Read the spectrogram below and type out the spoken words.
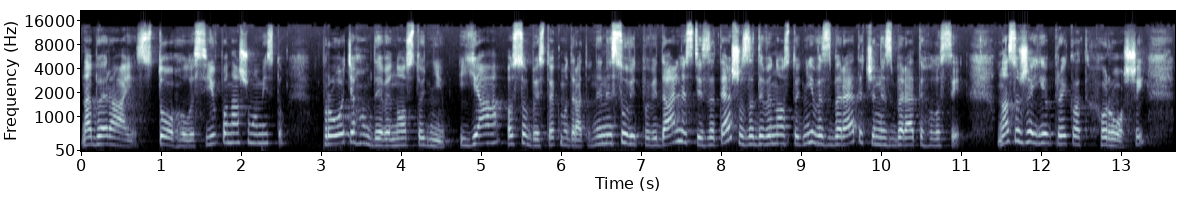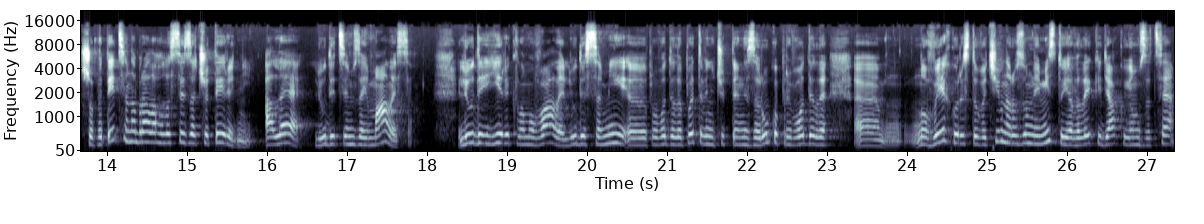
набирає 100 голосів по нашому місту протягом 90 днів. Я особисто, як модератор, не несу відповідальності за те, що за 90 днів ви зберете чи не зберете голоси. У нас вже є приклад хороший, що петиція набрала голоси за 4 дні, але люди цим займалися. Люди її рекламували, люди самі е, проводили опитування, чуть не за руку приводили е, нових користувачів на розумне місто. Я велике дякую їм за це.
